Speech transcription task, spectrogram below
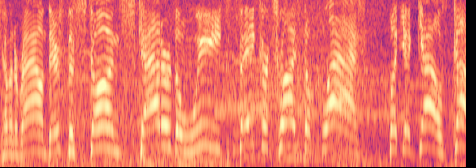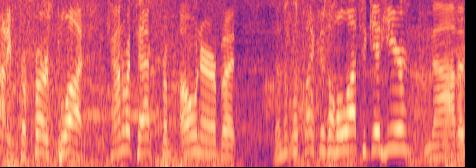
coming around. There's the stun. Scatter the weak. Faker tries to flash, but Yagao's got him for first blood. Counterattack from Oner, but doesn't look like there's a whole lot to get here. Nah, the,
